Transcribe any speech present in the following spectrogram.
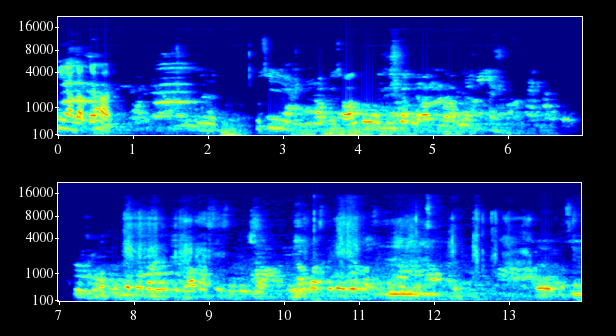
ਤੀਆਂ ਦਾ ਤਿਉਹਾਰ। ਤੁਸੀਂ ਕਾਫੀ ਸਾਲ ਤੋਂ ਤੀਜ ਦਾ ਤਿਉਹਾਰ ਮਨਾ ਰਹੇ ਹੋ। ਤੇ ਬਹੁਤ ਵਧੀਆ ਤੁਹਾਡਾ ਇਹ ਪੰਜਾਬ ਵਾਸਤੇ ਸੰਦੇਸ਼ ਹੈ ਪੰਜਾਬ ਵਾਸਤੇ ਵੀ ਇੰਡੀਆ ਵਾਸਤੇ ਸੰਦੇਸ਼ ਹੈ ਤੇ ਤੁਸੀਂ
